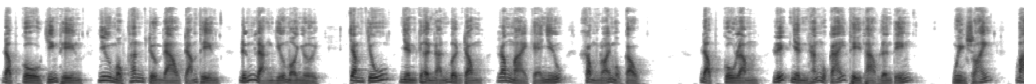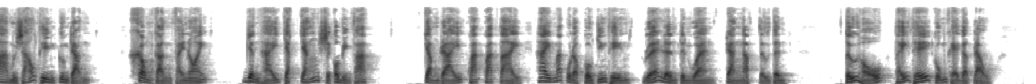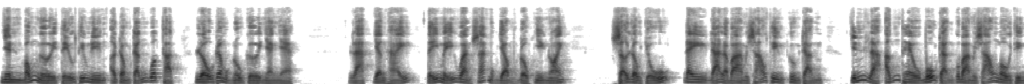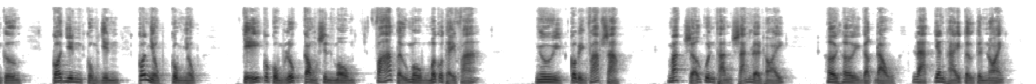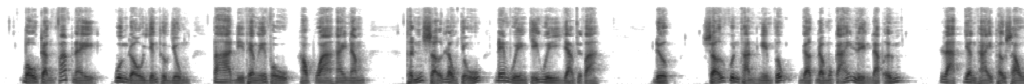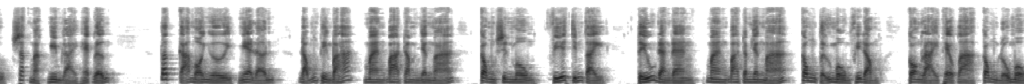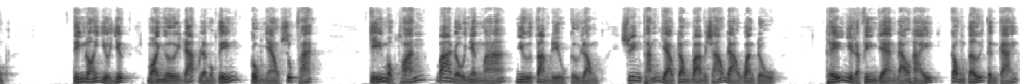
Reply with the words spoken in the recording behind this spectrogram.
Độc cô chiến thiên như một thanh trường đao trảm thiên, đứng lặng giữa mọi người, chăm chú nhìn cái hình ảnh bên trong, rong mài khẽ nhíu, không nói một câu. Độc cô Lâm liếc nhìn hắn một cái thì thào lên tiếng. Nguyên soái 36 thiên cương trận. Không cần phải nói, dân hải chắc chắn sẽ có biện pháp. Chậm rãi khoát khoát tay, hai mắt của độc cô chiến thiên lóe lên tinh quang, tràn ngập tự tin. Tứ hổ thấy thế cũng khẽ gật đầu, nhìn bóng người tiểu thiếu niên ở trong trấn quốc thạch lộ ra một nụ cười nhàn nhạt. Lạc dân hải tỉ mỉ quan sát một vòng đột nhiên nói, sở lâu chủ, đây đã là 36 thiên cương trận, chính là ấn theo bố trận của 36 ngôi thiên cương, có dinh cùng dinh, có nhục cùng nhục, chỉ có cùng lúc công sinh môn, phá tử môn mới có thể phá. Người có biện pháp sao? Mắt sở Khuynh Thành sáng lên hỏi. Hơi hơi gật đầu, Lạc Dân Hải tự tin nói. Bộ trận pháp này quân đội vẫn thường dùng, ta đi theo nghĩa vụ, học qua hai năm. Thỉnh sở lâu chủ đem quyền chỉ huy giao cho ta. Được, Sở Khuynh Thành nghiêm túc, gật đầu một cái liền đáp ứng. Lạc Dân Hải thở sâu, sắc mặt nghiêm lại hét lớn. Tất cả mọi người nghe lệnh, Đổng Thiên Bá mang 300 nhân mã, công sinh môn phía chính tây, Tiếu Đàn Đàn mang 300 nhân mã, công tử môn phía đông, còn lại theo ta công đổ môn. Tiếng nói vừa dứt, mọi người đáp lại một tiếng, cùng nhau xuất phát. Chỉ một thoáng, ba đội nhân mã như tam điều cự long, xuyên thẳng vào trong 36 đạo quan trụ. Thế như là phiên giang đảo hải, công tới từng cái.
